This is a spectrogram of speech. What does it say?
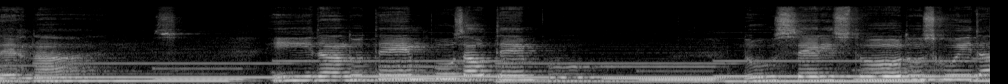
Alternais, e dando tempos ao tempo dos seres todos cuidais,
